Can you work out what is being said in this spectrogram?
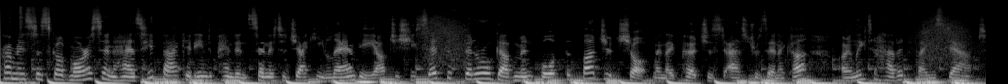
Prime Minister Scott Morrison has hit back at Independent Senator Jacqui Lambie after she said the federal government bought the budget shot when they purchased AstraZeneca, only to have it phased out.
